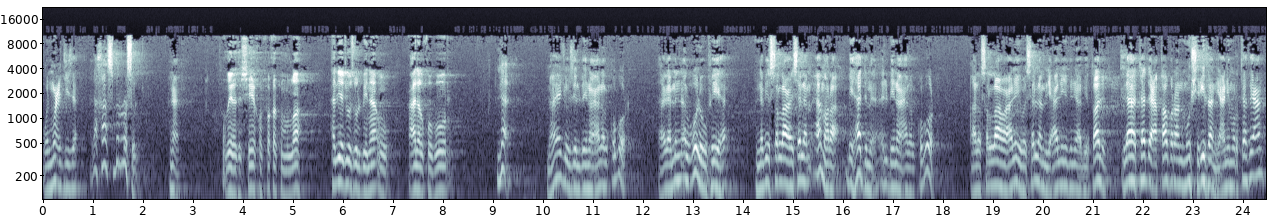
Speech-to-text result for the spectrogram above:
والمعجزة هذا خاص بالرسل. نعم. فضيلة الشيخ وفقكم الله هل يجوز البناء على القبور؟ لا. ما يجوز البناء على القبور. هذا من الغلو فيها. النبي صلى الله عليه وسلم أمر بهدم البناء على القبور. قال صلى الله عليه وسلم لعلي بن أبي طالب لا تدع قبرا مشرفا. يعني مرتفعا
